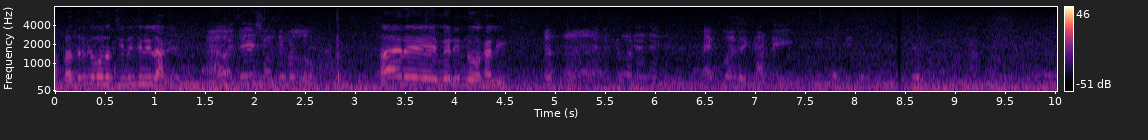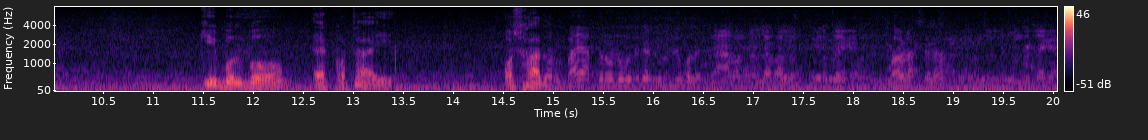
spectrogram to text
আপনাদেরকে মনে চিনি চিনি লাগে? হ্যাঁ ওই যে সন্দীপের লোক। হ্যাঁ রে মেড ইন নোয়াখালী। একবারে ঘাটেই কি বলব? এক কথাই অসাধারণ। ভাই আপনার অনুভূতিটা একটু যদি বলেন। না আলহামদুলিল্লাহ ভালো। সুন্দর জায়গা। ভালো লাগছে না? সুন্দর জায়গা।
